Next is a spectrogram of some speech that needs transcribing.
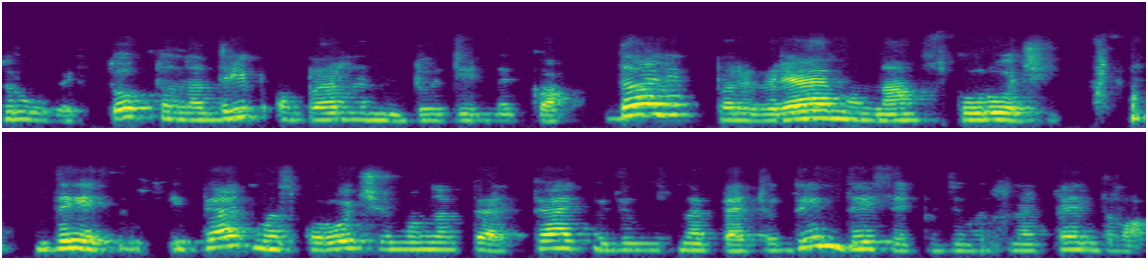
другий, тобто на дріб обернений до дільника. Далі перевіряємо на скорочення. 10 і 5 ми скорочуємо на 5. 5 поділити на 5 – 1, 10 поділити на 5 – 2.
